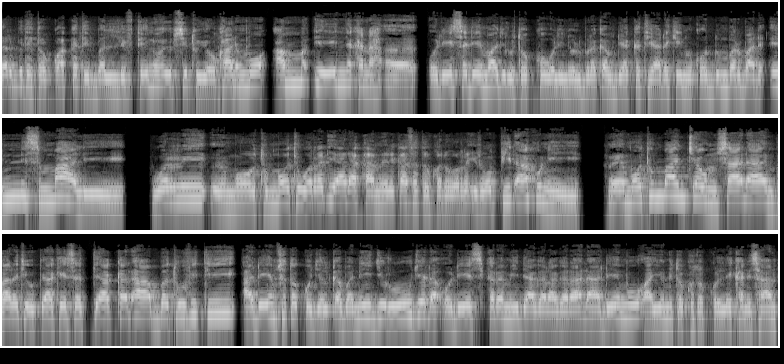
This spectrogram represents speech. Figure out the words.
darbite tokko akkati balliftee nuu ibsitu yookaan immoo amma dhiyeenya kana odeessa deemaa jiru tokko waliin ol bira qabdee akkati yaada kennu qoodduun barbaada. Innis maali? Warri mootummooti warra dhiyaadhaa akka Ameerikaas haa ta'u kan warra Irooppiidhaa kuni mootummaan ce'umsaadhaa impaara Itoophiyaa keessatti akka dhaabbatuufitti adeemsa tokko jalqabanii jiru jedha odeessi karaa miidiyaa garaagaraadhaa deemu hayyoonni tokko tokkollee kan isaan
